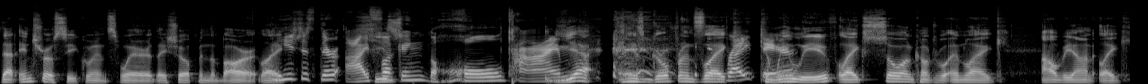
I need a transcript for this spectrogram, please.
that intro sequence where they show up in the bar, like he's just there eye fucking the whole time. yeah, and his girlfriend's like, Right "Can we leave?" Like so uncomfortable, and like I'll be on like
